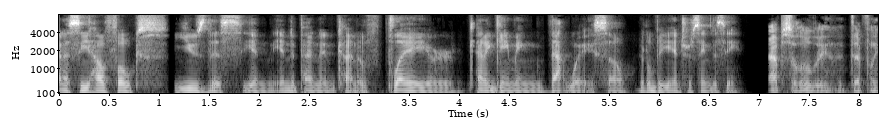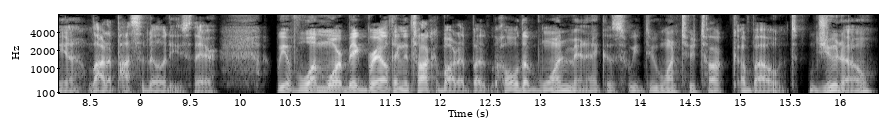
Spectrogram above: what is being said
kind of see how folks use this in independent kind of play or kind of gaming that way. So it'll be interesting to see. Absolutely. Definitely a lot of possibilities there. We have one more big Braille thing to talk about it, but hold up one minute because we do want to talk about Juno,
